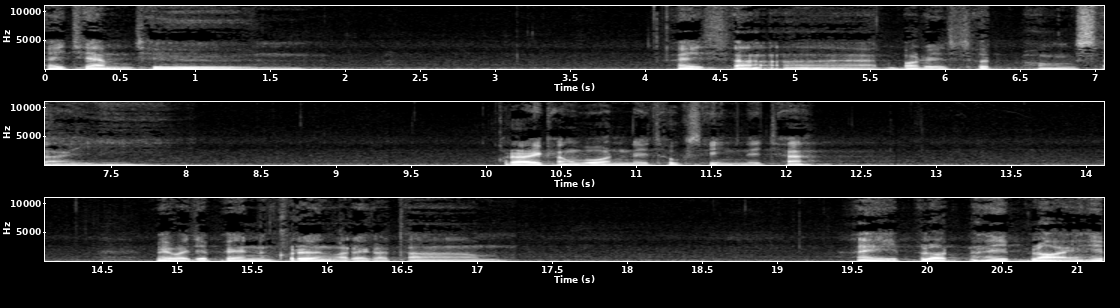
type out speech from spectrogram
ให้แจ่มชื่น ให้สะอาดบริสุทธิ์ผ่องใส ไร้กังวลในทุกสิ่งนะจ๊ะ ไม่ว่าจะเป็นเครื่องอะไรก็ตาม ให้ปลดให้ปล่อยให้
